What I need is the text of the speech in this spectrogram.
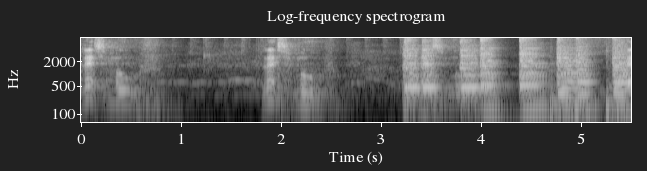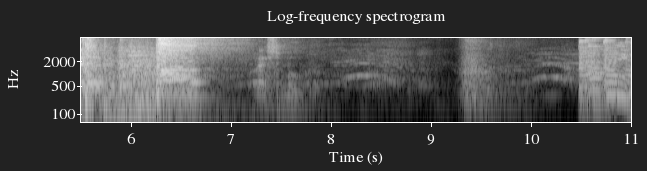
Let's move. Let's move. Let's move. Let's move. Let's move. Hmm.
